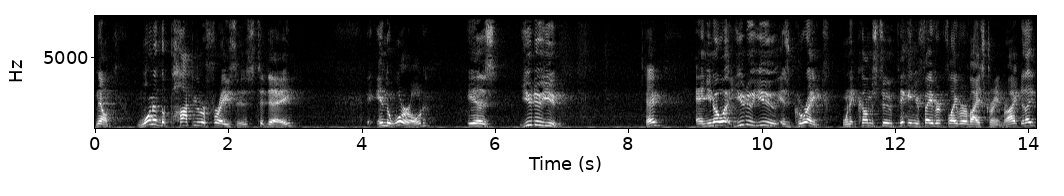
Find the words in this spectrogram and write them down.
Now, one of the popular phrases today in the world is you do you. Okay? And you know what? You do you is great when it comes to picking your favorite flavor of ice cream, right? Do they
